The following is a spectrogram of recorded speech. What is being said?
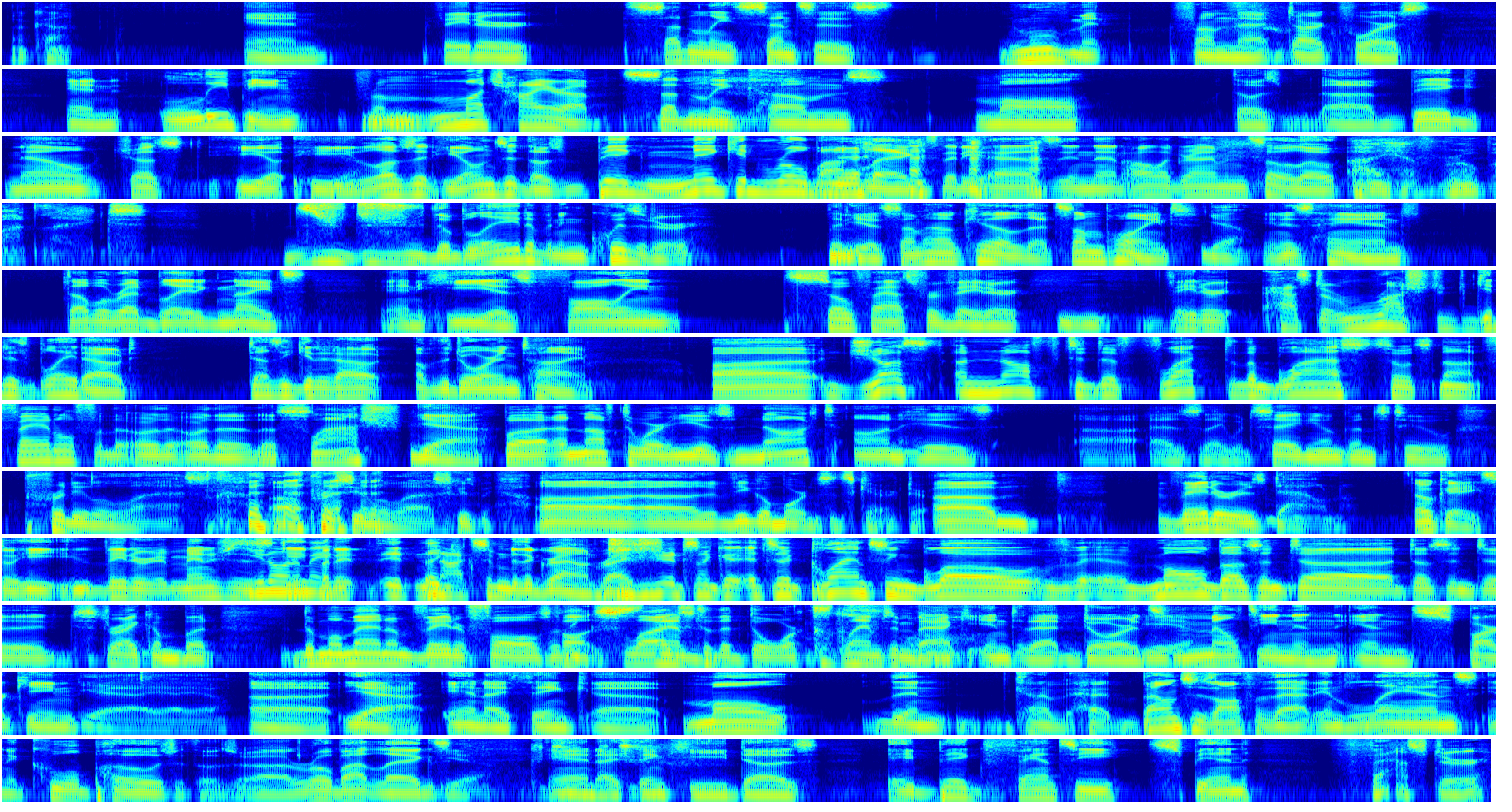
Okay. and Vader suddenly senses movement from that dark force, and leaping from much higher up, suddenly comes Maul. Those uh, big now, just he he loves it. He owns it. Those big naked robot Yeah. legs that he has in that hologram in Solo. I have robot legs. The blade of an Inquisitor that he has somehow killed at some point. Yeah. in his hand, double red blade ignites, and he is falling so fast for Vader. Vader has to rush to get his blade out. Does he get it out of the door in time? Uh, just enough to deflect the blast, so it's not fatal for the or the or the, the slash. Yeah. but enough to where he is knocked on his, uh, as they would say in Young Guns 2, pretty little ass, uh, prissy little ass. Excuse me, uh, uh, Viggo Mortensen's character. Um, Vader is down. Okay, so he Vader manages to You know what I escape, but it, it Like- knocks him to the ground, right? It's like a, it's a glancing blow. V- Maul doesn't uh, doesn't uh, strike him, but the momentum Vader falls. I think slides slams- to the door, slams him back into that door. It's Yeah. melting and, and sparking. Yeah, yeah, yeah. Uh, yeah, and I think uh, Maul then kind of ha- bounces off of that and lands in a cool pose with those uh, robot legs. Yeah. and I think he does a big fancy spin faster,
